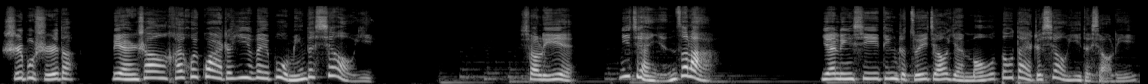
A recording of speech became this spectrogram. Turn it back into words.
时不时的，脸上还会挂着意味不明的笑意。小黎，你捡银子啦？颜灵溪盯着嘴角、眼眸都带着笑意的小黎。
